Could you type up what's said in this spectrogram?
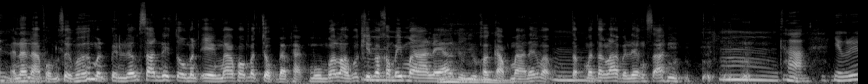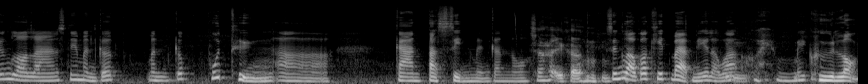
นนอันนั้นนะผมรู้สึกว่าเฮ้ยมันเป็นเรื่องสั้นด้วยตัวมันเองมากเพราะมันจบแบบหักมุมเพราะเราก็คิดว่าเขาไม่มาแล้วอยู่ๆเขากลับมาเนี่ยแบบมันต้องเล่าเป็นเรื่องสั้นอืมค่ะ อย่างเรื่องลอร n นซ์นี่มันก็มันก็พูดถึงอ่า การตัดสินเหมือนกันเนาะใช่ครับ ซึ่งเราก็คิดแบบนี้แหละว่าเฮ้ยมันไม่คืนหรอก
